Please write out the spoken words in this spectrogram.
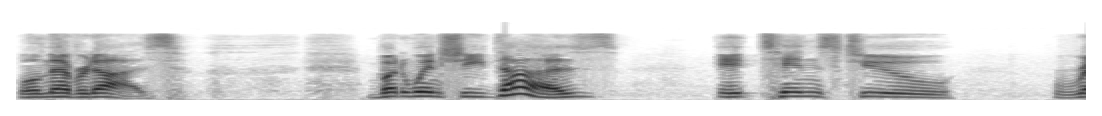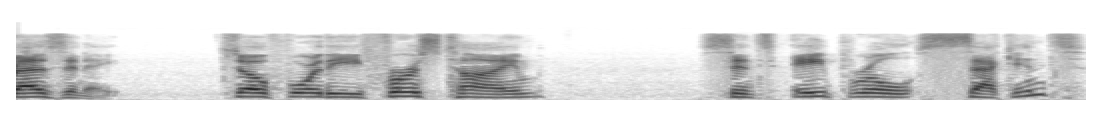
well never does. But when she does, it tends to resonate. So for the first time since April 2nd,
